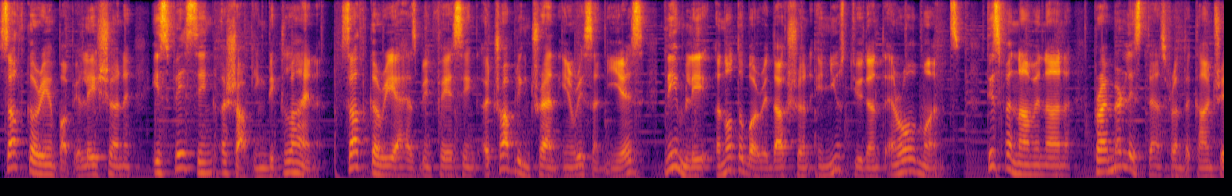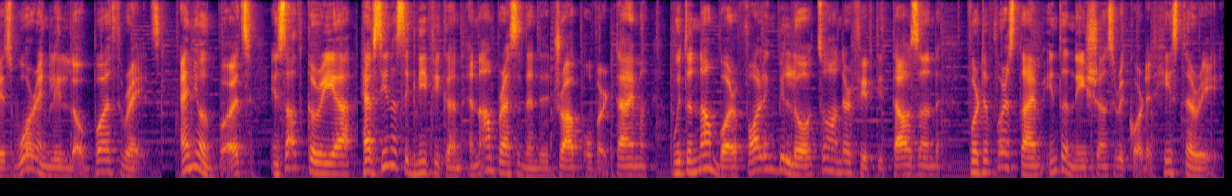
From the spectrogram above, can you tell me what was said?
South Korean population is facing a shocking decline. South Korea has been facing a troubling trend in recent years, namely a notable reduction in new student enrollments. This phenomenon primarily stems from the country's worryingly low birth rates. Annual births in South Korea have seen a significant and unprecedented drop over time, with the number falling below 250,000 for the first time in the nation's recorded history.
